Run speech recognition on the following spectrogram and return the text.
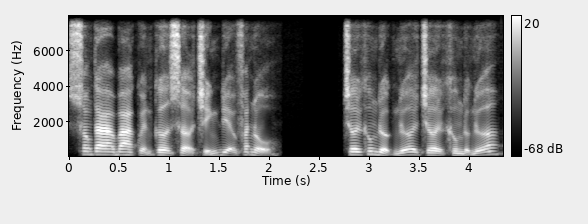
Song ta ba quyển cơ sở chính địa phát nổ. Chơi không được nữa chơi không được nữa.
